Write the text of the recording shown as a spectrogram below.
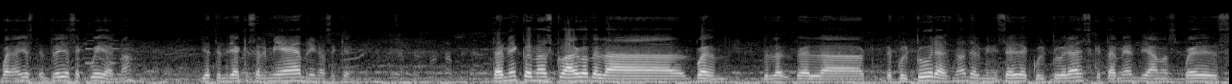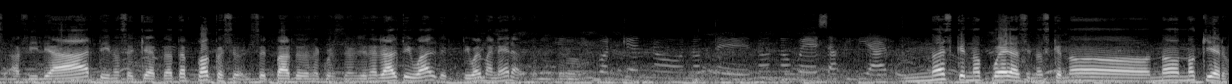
Bueno, ellos entre ellos se cuidan, ¿no? Yo tendría que ser miembro y no sé qué. También conozco algo de la, bueno, de, la, de, culturas, ¿no? Del Ministerio de Culturas, que también, digamos, puedes afiliarte y no sé qué, pero tampoco soy, parte de esa cuestión. Y en el alto igual, de, igual manera. pero... ¿Y por qué no, no, te, no, no ves afiliarte? No es que no pueda, sino es que no, no, no quiero.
